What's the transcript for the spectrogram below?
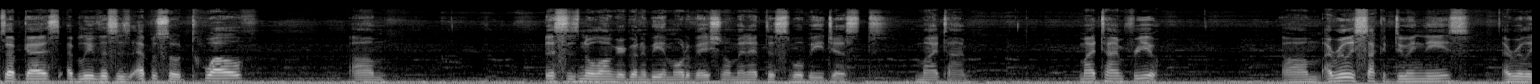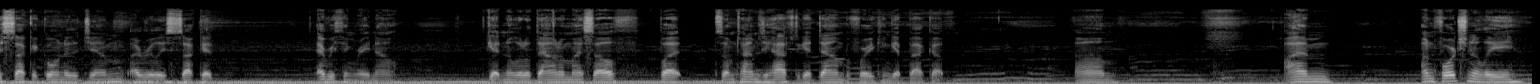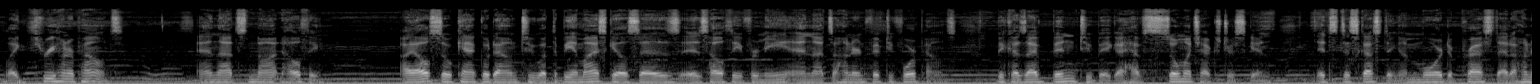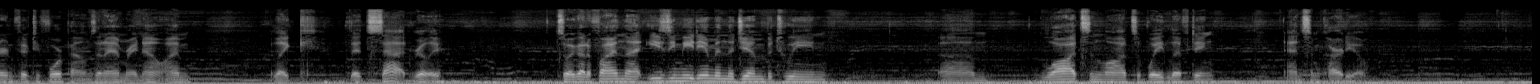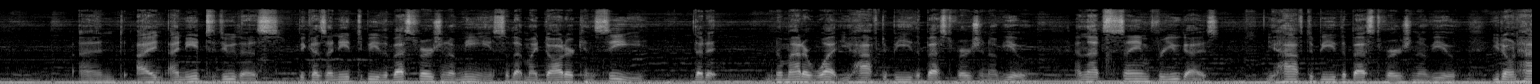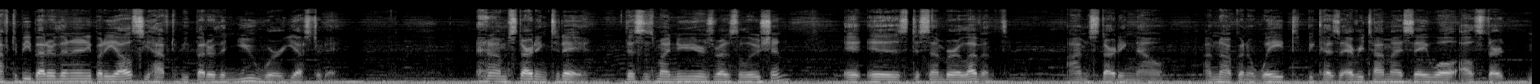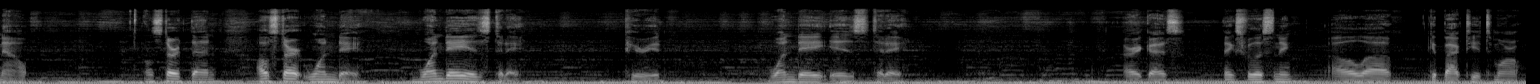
What's up, guys? I believe this is episode 12. Um, this is no longer going to be a motivational minute. This will be just my time. My time for you. Um, I really suck at doing these. I really suck at going to the gym. I really suck at everything right now. Getting a little down on myself, but sometimes you have to get down before you can get back up. Um, I'm unfortunately like 300 pounds, and that's not healthy. I also can't go down to what the BMI scale says is healthy for me, and that's 154 pounds because I've been too big. I have so much extra skin. It's disgusting. I'm more depressed at 154 pounds than I am right now. I'm like, it's sad, really. So I got to find that easy medium in the gym between um, lots and lots of weightlifting and some cardio. And I, I need to do this because I need to be the best version of me so that my daughter can see that it no matter what, you have to be the best version of you. And that's the same for you guys. You have to be the best version of you. You don't have to be better than anybody else, you have to be better than you were yesterday. And I'm starting today. This is my New Year's resolution. It is December 11th. I'm starting now. I'm not going to wait because every time I say, well, I'll start now, I'll start then, I'll start one day. One day is today. Period. One day is today. All right, guys. Thanks for listening. I'll uh, get back to you tomorrow.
